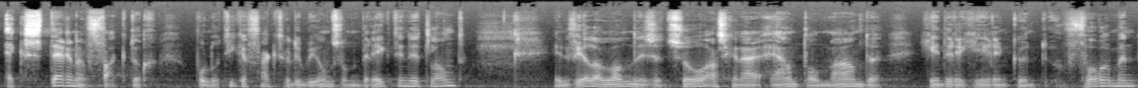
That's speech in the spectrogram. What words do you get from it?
externe factor, politieke factor, die bij ons ontbreekt in dit land. In vele landen is het zo, als je na een aantal maanden geen regering kunt vormen,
